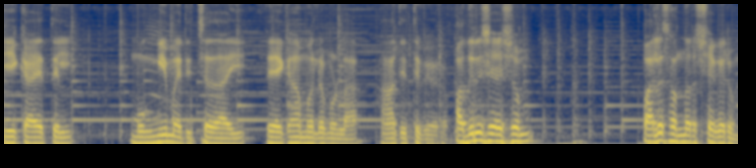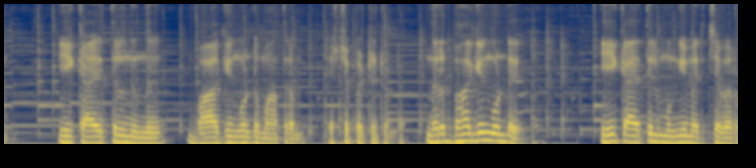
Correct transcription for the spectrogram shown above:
ഈ കാര്യത്തിൽ മുങ്ങി മരിച്ചതായി രേഖാമൂലമുള്ള ആദ്യത്തെ വിവരം. അതിനുശേഷം പല സന്ദർശകരും ഈ കാര്യത്തിൽ നിന്ന് ഭാഗ്യം കൊണ്ട് മാത്രം രക്ഷപ്പെട്ടിട്ടുണ്ട്. നിർഭാഗ്യം കൊണ്ട് ഈ കാര്യത്തിൽ മുങ്ങി മരിച്ചവർ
